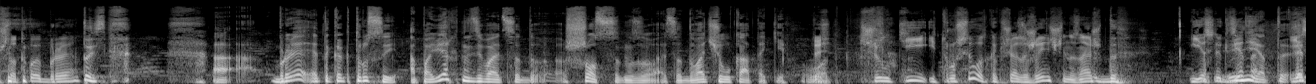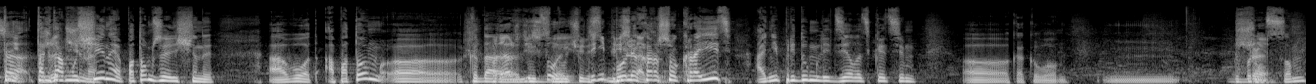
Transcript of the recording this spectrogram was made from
Что такое бре? То есть а, бре это как трусы, а поверх надевается шоссы называется, два чулка таких. То Вот. есть чулки и трусы, вот как сейчас женщины, знаешь, Да. если где-то... Нет, если это тогда женщина- мужчины, а потом женщины. А вот, а потом, э, когда Подожди, люди стой, научились более хорошо кроить, они придумали делать к этим, э, как его, шоссам.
